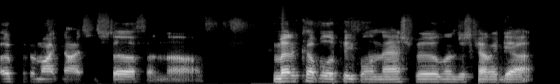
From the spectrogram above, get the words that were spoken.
open mic nights and stuff, and uh, met a couple of people in Nashville, and just kind of got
